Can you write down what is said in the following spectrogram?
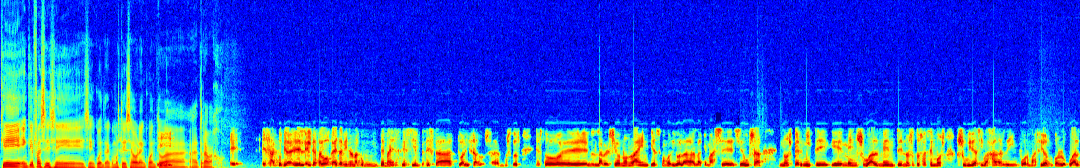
¿Qué, ¿En qué fase se, se encuentra? ¿Cómo estáis ahora en cuanto a, trabajo? Eh, exacto, mira, el, catálogo CAE también es un tema es que siempre está actualizado. O sea, nosotros, esto, eh, la versión online, que es como digo la, la que más se, se usa, nos permite que mensualmente nosotros hacemos subidas y bajadas de información, con lo cual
